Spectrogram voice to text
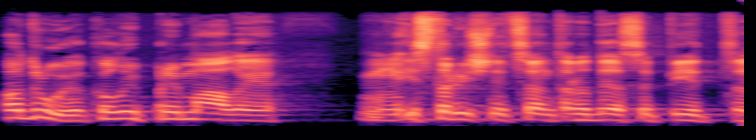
По-друге, коли приймали історичний центр Одеси під е,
